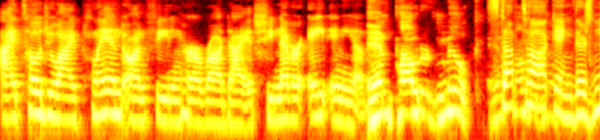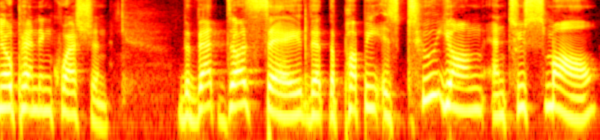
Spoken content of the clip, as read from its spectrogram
I told you I planned on feeding her a raw diet. She never ate any of it. And powdered milk. And Stop powdered talking. Milk. There's no pending question. The vet does say that the puppy is too young and too small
